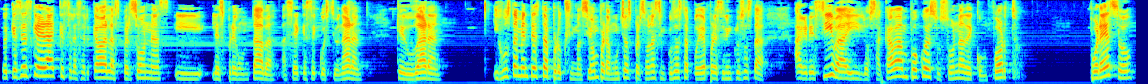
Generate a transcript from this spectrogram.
lo que hacía es que era que se le acercaba a las personas y les preguntaba, hacía que se cuestionaran, que dudaran. Y justamente esta aproximación para muchas personas incluso hasta podía parecer incluso hasta agresiva y lo sacaba un poco de su zona de confort. Por eso,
